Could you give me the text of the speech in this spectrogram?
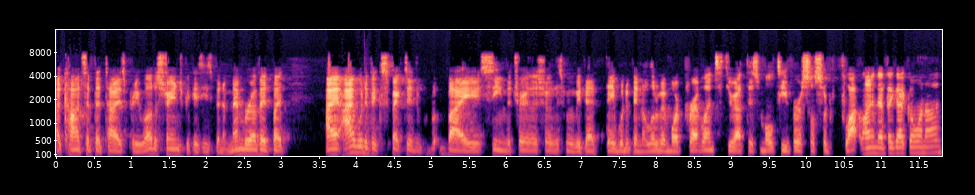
a concept that ties pretty well to strange because he's been a member of it but I, I would have expected by seeing the trailers for this movie that they would have been a little bit more prevalent throughout this multiversal sort of plot line that they got going on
